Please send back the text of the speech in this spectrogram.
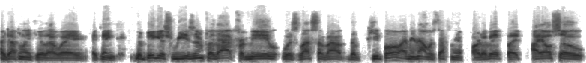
I definitely feel that way. I think the biggest reason for that for me was less about the people. I mean, that was definitely a part of it, but I also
